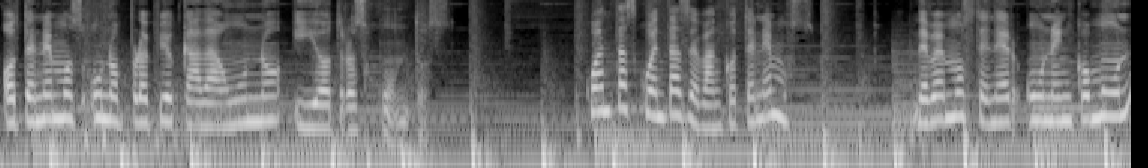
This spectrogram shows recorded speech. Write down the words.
o tenemos uno propio cada uno y otros juntos? ¿Cuántas cuentas de banco tenemos? ¿Debemos tener una en común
